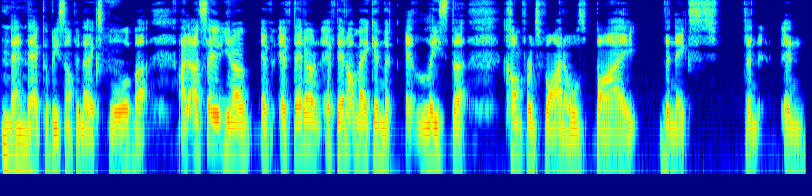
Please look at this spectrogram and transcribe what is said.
That hmm. that could be something they explore. But I'd, I'd say you know if if they don't if they're not making the at least the conference finals by the next then in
